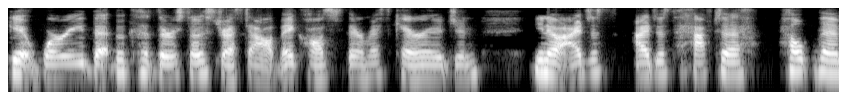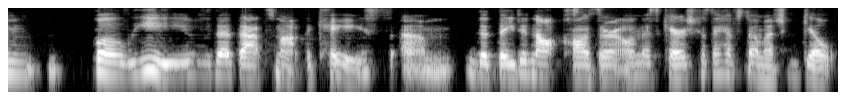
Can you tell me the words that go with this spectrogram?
get worried that because they're so stressed out, they caused their miscarriage. And, you know, I just, I just have to help them believe that that's not the case, um, that they did not cause their own miscarriage because they have so much guilt.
